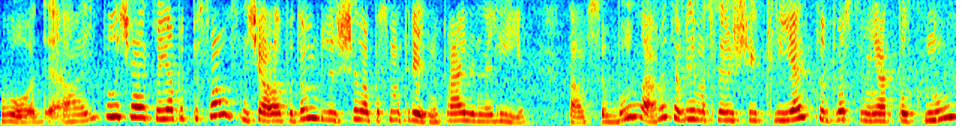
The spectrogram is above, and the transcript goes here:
Вот. А, и получается, я подписала сначала, а потом решила посмотреть, ну правильно ли там все было. В это время следующий клиент просто меня оттолкнул.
